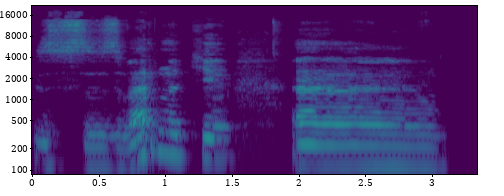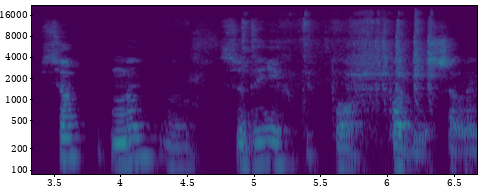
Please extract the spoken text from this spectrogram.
звернуті. Е, все, ми сюди їх повішали.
